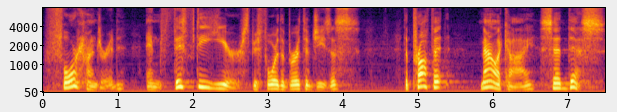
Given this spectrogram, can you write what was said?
450 years before the birth of Jesus, the prophet Malachi said this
